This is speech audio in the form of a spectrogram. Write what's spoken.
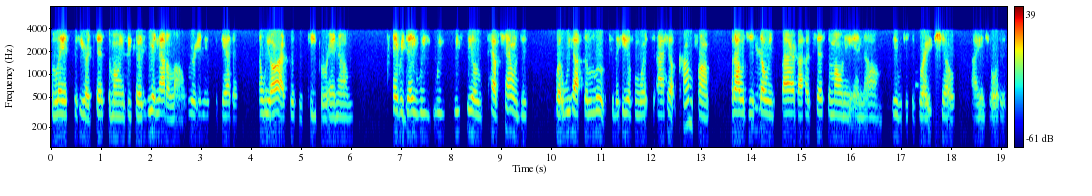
blessed to hear her testimony because we're not alone. We're in this together, and we are our sister's keeper. And um, every day we we we still have challenges, but we have to look to the hill from which our help come from. But I was just so inspired by her testimony, and um, it was just a great show. I enjoyed it.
